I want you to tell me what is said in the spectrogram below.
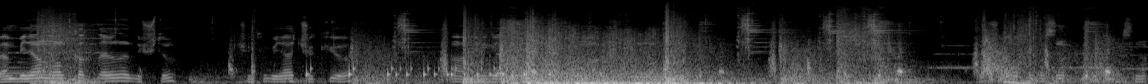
Ben binanın alt katlarına düştüm. Çünkü bina çöküyor. Aa biri geldi. Şöyle kafasına, kafasına.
